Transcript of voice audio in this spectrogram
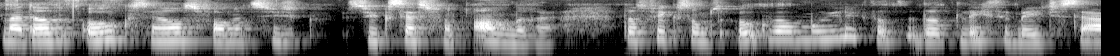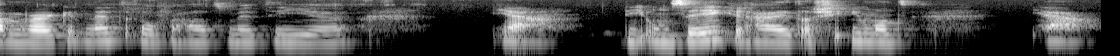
Maar dan ook zelfs van het succes van anderen. Dat vind ik soms ook wel moeilijk. Dat, dat ligt een beetje samen waar ik het net over had met die, uh, ja, die onzekerheid. Als je iemand ja,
